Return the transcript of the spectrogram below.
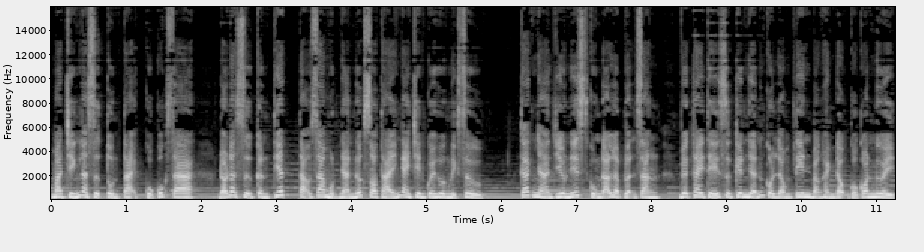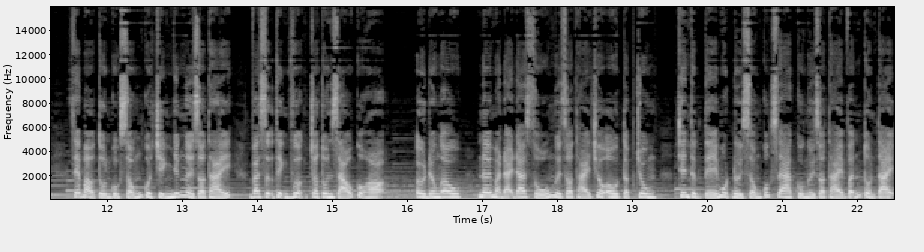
mà chính là sự tồn tại của quốc gia. Đó là sự cần thiết tạo ra một nhà nước Do Thái ngay trên quê hương lịch sử. Các nhà Zionist cũng đã lập luận rằng việc thay thế sự kiên nhẫn của lòng tin bằng hành động của con người sẽ bảo tồn cuộc sống của chính những người Do Thái và sự thịnh vượng cho tôn giáo của họ. Ở Đông Âu, nơi mà đại đa số người Do Thái châu Âu tập trung, trên thực tế một đời sống quốc gia của người Do Thái vẫn tồn tại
